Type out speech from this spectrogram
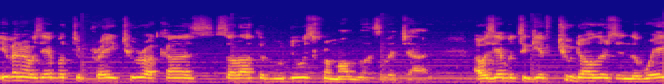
Even I was able to pray two rakahs salatul wudus from Allah I was able to give $2 in the way,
